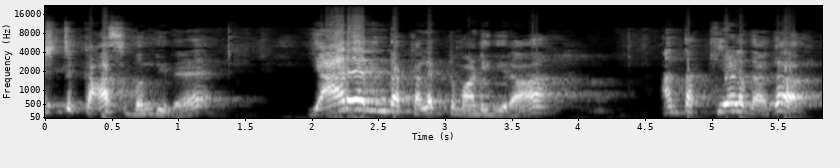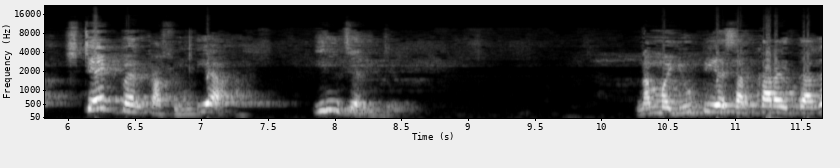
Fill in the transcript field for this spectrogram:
ಎಷ್ಟು ಕಾಸು ಬಂದಿದೆ, ಯಾರ್ಯಾರಿಂದ ಕಲೆಕ್ಟ್ ಮಾಡಿದೀರಾ ಅಂತ ಕೇಳಿದಾಗ ಸ್ಟೇಟ್ ಬ್ಯಾಂಕ್ ಆಫ್ ಇಂಡಿಯಾ ಹಿಂಜರಿತು ನಮ್ಮ ಯು ಪಿ ಎ ಸರ್ಕಾರ ಇದ್ದಾಗ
